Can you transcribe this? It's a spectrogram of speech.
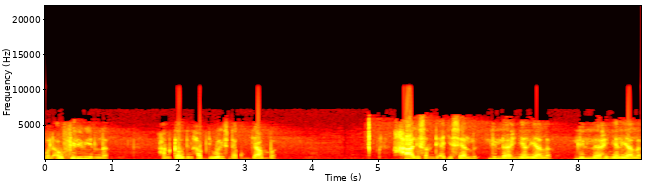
wala aw firiwin la. Xan kaw nin xab di walis nekkuk jàmba. Xaalisan di aji sell lillahi ñeel yàlla lillahi ñeel yàlla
